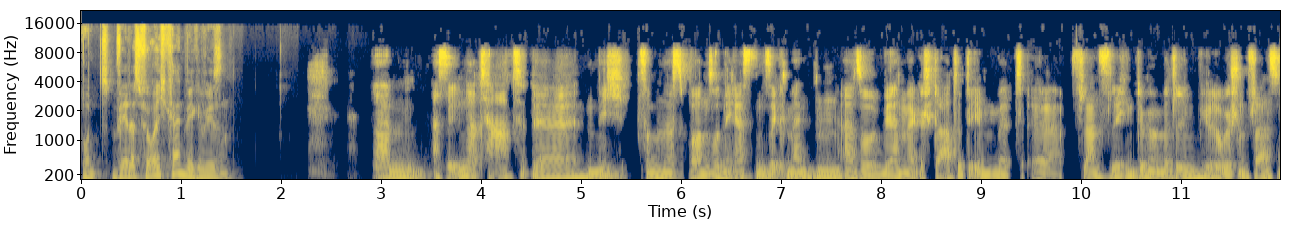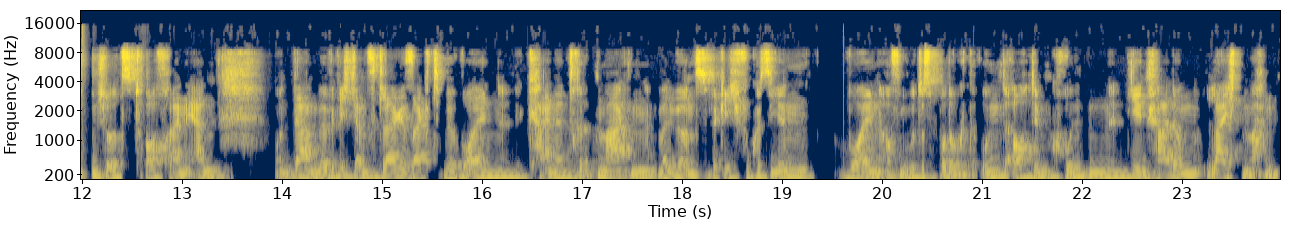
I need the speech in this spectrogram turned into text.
Und wäre das für euch kein Weg gewesen? Ähm, also in der Tat äh, nicht, zumindest bei unseren ersten Segmenten. Also wir haben ja gestartet eben mit äh, pflanzlichen Düngemitteln, biologischen Pflanzenschutz, torfreien Erden. Und da haben wir wirklich ganz klar gesagt, wir wollen keine Drittmarken, weil wir uns wirklich fokussieren wollen auf ein gutes Produkt und auch dem Kunden die Entscheidung leicht machen.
